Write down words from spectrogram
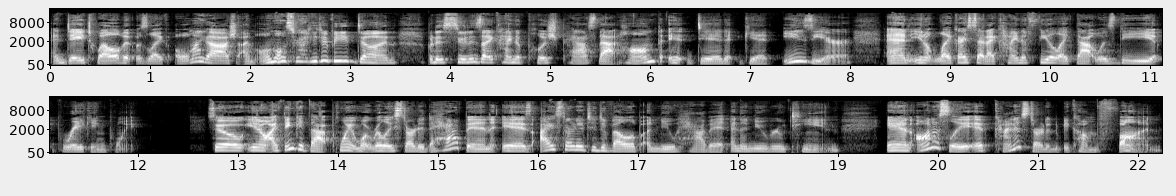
And day 12, it was like, oh my gosh, I'm almost ready to be done. But as soon as I kind of pushed past that hump, it did get easier. And, you know, like I said, I kind of feel like that was the breaking point. So, you know, I think at that point, what really started to happen is I started to develop a new habit and a new routine. And honestly, it kind of started to become fun.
